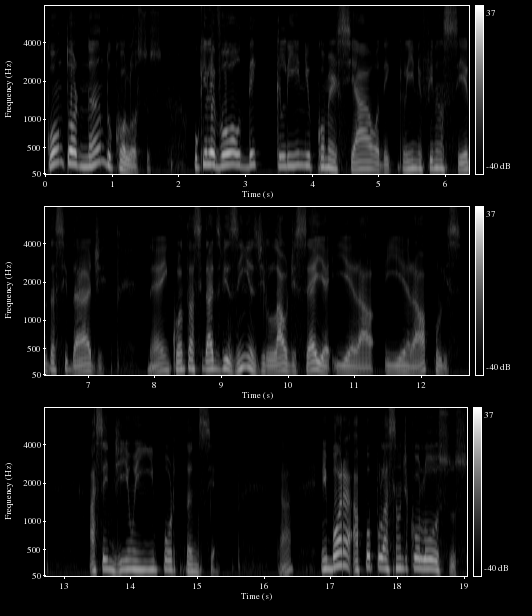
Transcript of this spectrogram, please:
contornando Colossos, o que levou ao declínio comercial, ao declínio financeiro da cidade. Né? Enquanto as cidades vizinhas de Laodiceia e Hierápolis ascendiam em importância. Tá? Embora a população de Colossos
